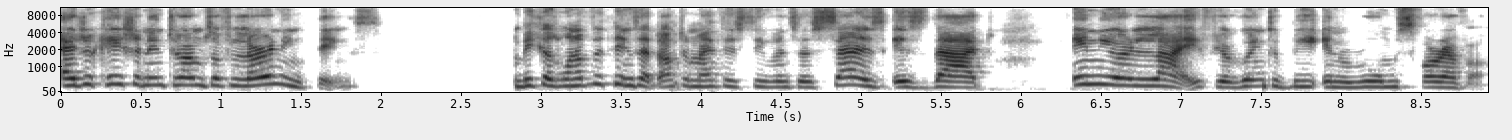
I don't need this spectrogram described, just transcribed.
education in terms of learning things, because one of the things that Dr. Matthew Stevenson says is that in your life, you're going to be in rooms forever.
